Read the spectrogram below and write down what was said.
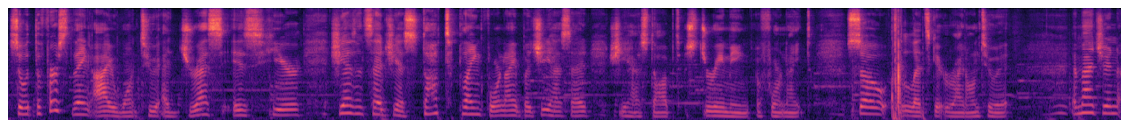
So the first thing I want to address is here She hasn't said she has stopped playing Fortnite, but she has said she has stopped streaming Fortnite. So let's get right onto it. Imagine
